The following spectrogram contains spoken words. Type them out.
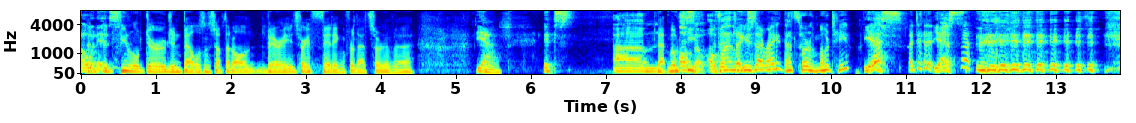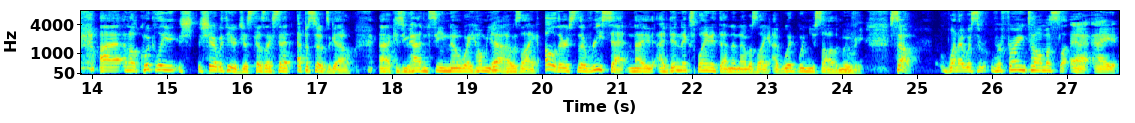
Oh, a- it a is. funeral dirge and bells and stuff that all very it's very fitting for that sort of uh yeah. It's Um, that motif. Also, I'll Is that- did I use that right? That sort of motif. Yes, I did it. Yes, uh, and I'll quickly sh- share with you just because I said episodes ago because you hadn't seen No Way Home yet. Yeah. I was like, oh, there's the reset, and I I didn't explain it then, and I was like, I would when you saw the movie. So when I was referring to almost, uh, I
